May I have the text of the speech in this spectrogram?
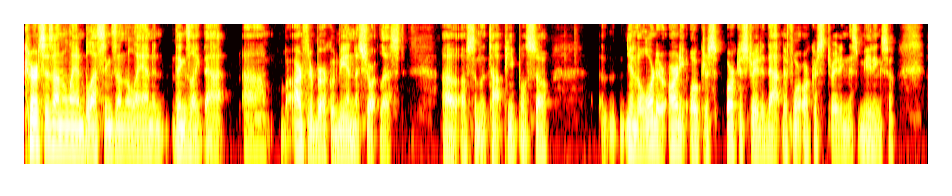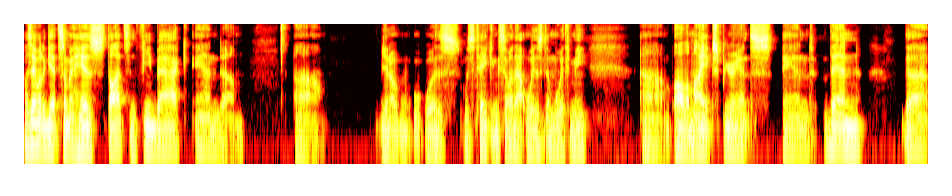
curses on the land, blessings on the land, and things like that, uh, Arthur Burk would be in the short list uh, of some of the top people. So you know the lord had already orchestrated that before orchestrating this meeting so i was able to get some of his thoughts and feedback and um, uh, you know was was taking some of that wisdom with me um, all of my experience and then the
